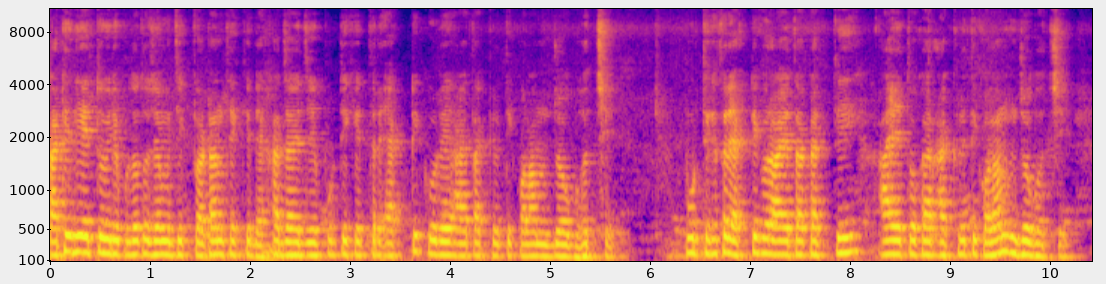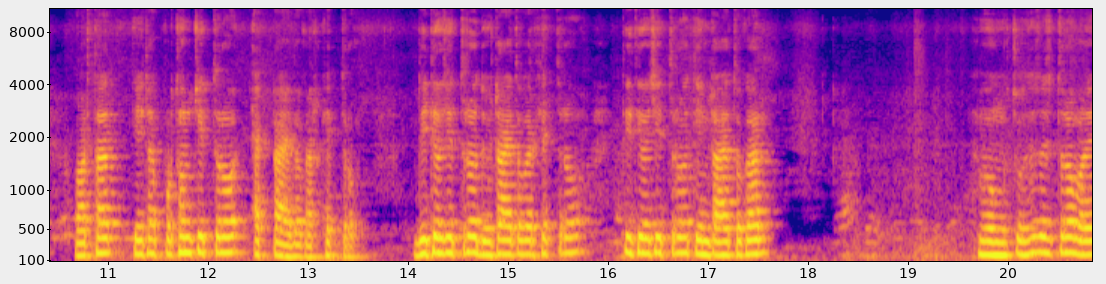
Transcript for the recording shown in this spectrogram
কাঠি দিয়ে তৈরি প্রদত্ত জ্যামিতিক প্যাটার্ন থেকে দেখা যায় যে প্রতি ক্ষেত্রে একটি করে আয়তাকৃতি কলাম যোগ হচ্ছে। প্রতি ক্ষেত্রে একটি করে আয়তাকারটি, আয়তকার আকৃতি কলাম যোগ হচ্ছে। অর্থাৎ এটা প্রথম চিত্র, একটা আয়তকার ক্ষেত্র। দ্বিতীয় চিত্র, দুইটা আয়তকার ক্ষেত্র। তৃতীয় চিত্র, তিনটা আয়তকার। এবং চতুর্থ চিত্র মানে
